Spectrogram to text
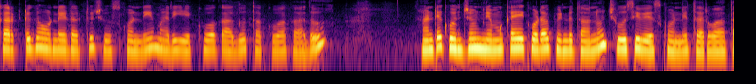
కరెక్ట్గా ఉండేటట్టు చూసుకోండి. మరి ఎక్కువ కాదు తక్కువ కాదు. అంటే కొంచెం నిమ్మకాయ కూడా పిండుతాను. చూసి వేసుకోండి తర్వాత.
